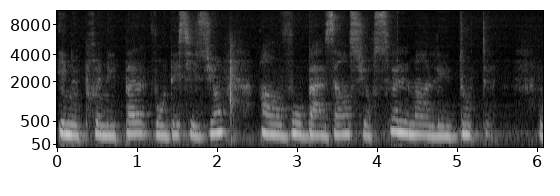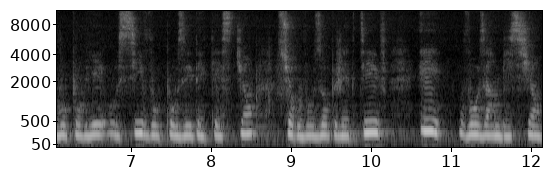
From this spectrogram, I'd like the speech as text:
et ne prenez pas vos décisions en vous basant sur seulement les doutes. Vous pourriez aussi vous poser des questions sur vos objectifs et vos ambitions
